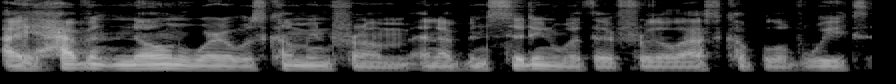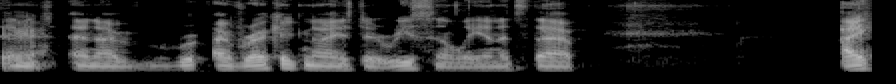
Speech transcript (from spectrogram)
I haven't known where it was coming from, and I've been sitting with it for the last couple of weeks, and yeah. and I've I've recognized it recently, and it's that I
